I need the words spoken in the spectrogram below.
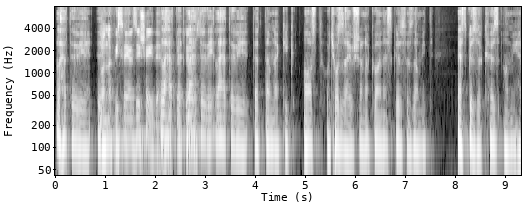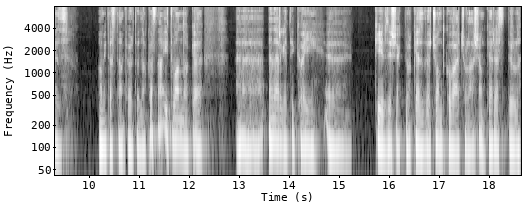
lehetővé... Vannak visszajelzéseid? Lehet, lehetővé, lehetővé tettem nekik azt, hogy hozzájussanak olyan eszközhöz, amit, eszközökhöz, amihez amit aztán föl tudnak használni. Itt vannak energetikai képzésektől kezdve csontkovácsoláson keresztül,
